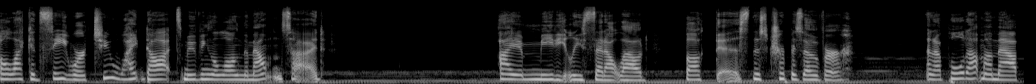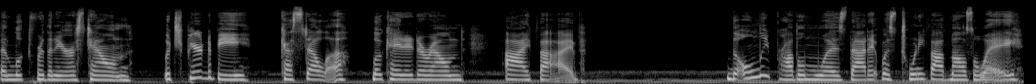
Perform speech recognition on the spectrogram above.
All I could see were two white dots moving along the mountainside. I immediately said out loud, Fuck this, this trip is over. And I pulled out my map and looked for the nearest town, which appeared to be Castella, located around I 5. The only problem was that it was 25 miles away.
